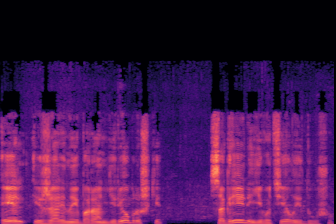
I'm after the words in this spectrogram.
эль и жареные бараньи ребрышки согрели его тело и душу.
